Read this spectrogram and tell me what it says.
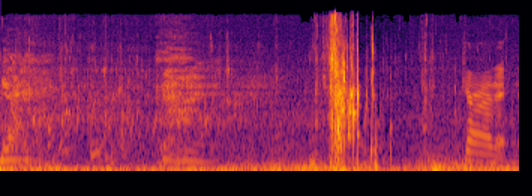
Got it.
